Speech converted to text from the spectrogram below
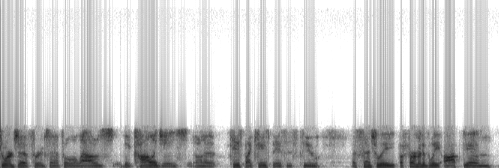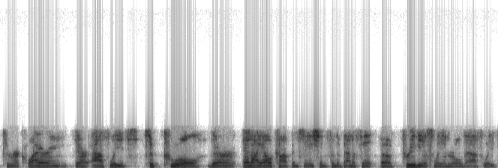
Georgia, for example, allows the colleges on a case by case basis to essentially affirmatively opt in to requiring their athletes to pool their NIL compensation for the benefit of previously enrolled athletes.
